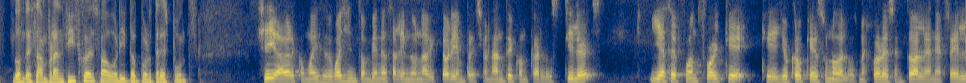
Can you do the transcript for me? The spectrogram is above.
donde San Francisco es favorito por tres puntos? Sí, a ver, como dices, Washington viene saliendo una victoria impresionante contra los Steelers y ese front four que, que yo creo que es uno de los mejores en toda la NFL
